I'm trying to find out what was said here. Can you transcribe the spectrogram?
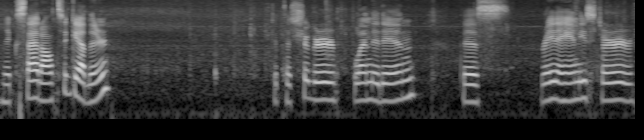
mix that all together. Get the sugar blended in. This Rada Handy Stir,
